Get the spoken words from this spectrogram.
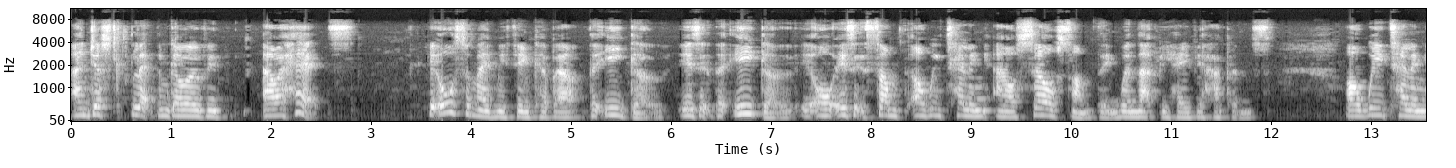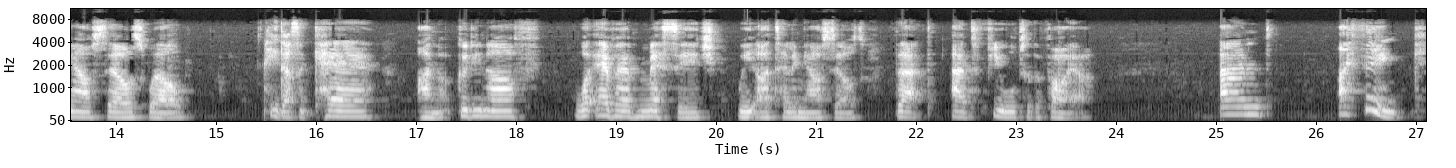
and just let them go over our heads. It also made me think about the ego. Is it the ego, or is it some? Are we telling ourselves something when that behaviour happens? Are we telling ourselves, well, he doesn't care, I'm not good enough, whatever message we are telling ourselves that adds fuel to the fire? And I think,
